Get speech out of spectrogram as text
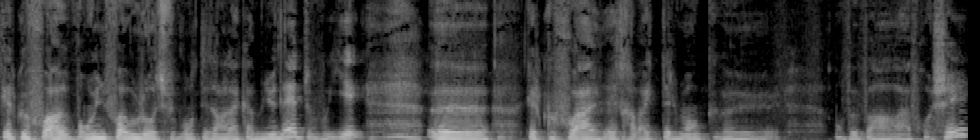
Quelquefois, bon, une fois ou l'autre, je suis montée dans la camionnette, vous voyez. Euh, quelquefois, elle travaille tellement que on peut pas approcher.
